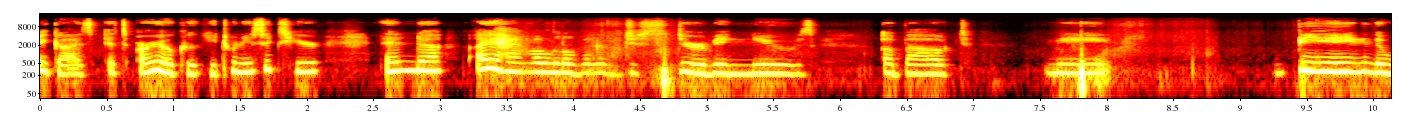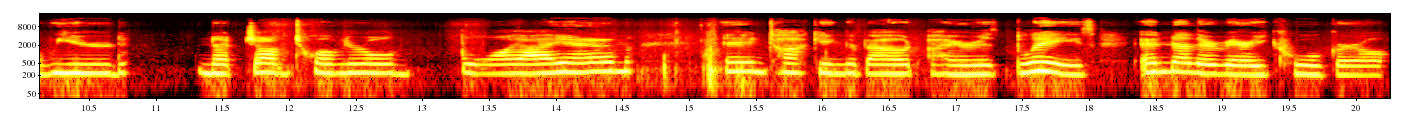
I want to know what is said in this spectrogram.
Hey guys, it's Oreo Cookie 26 here, and uh, I have a little bit of disturbing news about me being the weird nutjob 12 year old boy I am, and talking about Iris Blaze, another very cool girl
